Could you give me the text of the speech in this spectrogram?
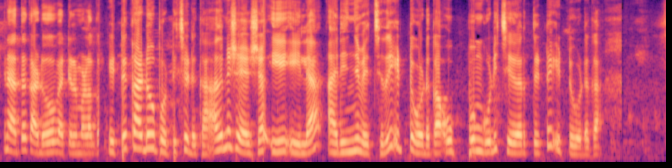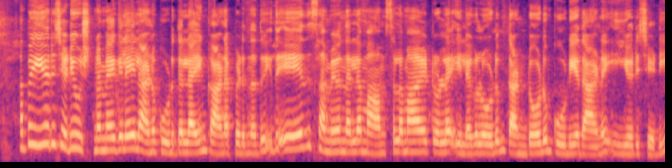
ഇതിനകത്ത് കടുവ് വറ്റൽമുളകും ഇട്ട് കടുവ് പൊട്ടിച്ചെടുക്കുക. അതിനുശേഷം ഈ ഇല അരിഞ്ഞ് വെച്ചത് ഇട്ട് കൊടുക്കുക. ഉപ്പും കൂടി ചേർത്തിട്ട് ഇട്ട് കൊടുക്കുക. അപ്പോൾ ഈ ഒരു ചെടി ഉഷ്ണമേഖലയിലാണ് കൂടുതലായും കാണപ്പെടുന്നത്. ഇത് ഏത് സമയവും നല്ല മാംസളമായിട്ടുള്ള ഇലകളോടും തണ്ടോടും കൂടിയതാണ് ഈ ഒരു ചെടി.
